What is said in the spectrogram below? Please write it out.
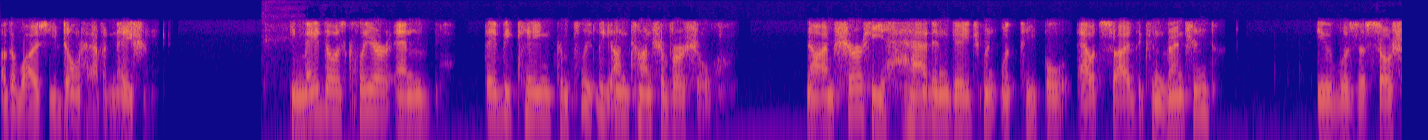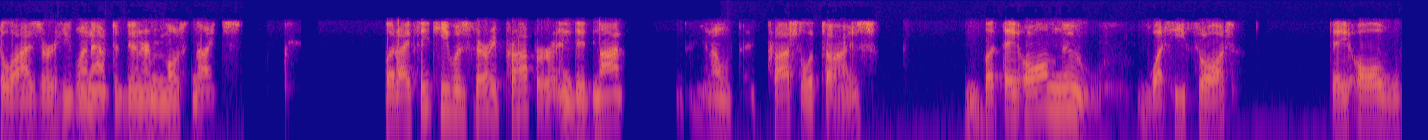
Otherwise, you don't have a nation. He made those clear, and they became completely uncontroversial. Now, I'm sure he had engagement with people outside the convention. He was a socializer. He went out to dinner most nights. But I think he was very proper and did not you know, proselytize, but they all knew what he thought. They all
